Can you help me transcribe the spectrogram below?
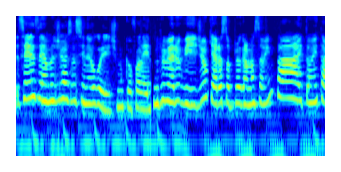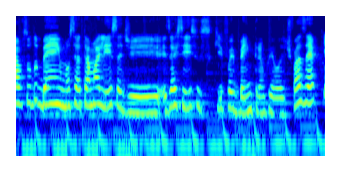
Vocês lembram de raciocínio algoritmo que eu falei no primeiro vídeo, que era sobre programação em Python e tava tudo bem. Mostrei até uma lista de exercícios que foi bem tranquila de fazer. E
